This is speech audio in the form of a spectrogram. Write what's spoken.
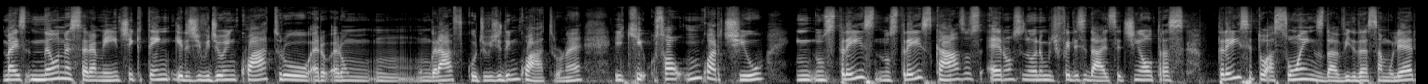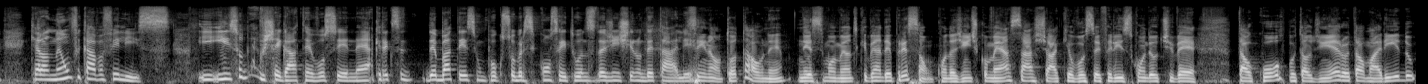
mas não necessariamente que tem. Eles dividiam em quatro, era, era um, um, um, gráfico dividido em quatro, né? E que só um quartil, em, nos, três, nos três casos, era um sinônimo de felicidade. Você tinha outras três situações da vida dessa mulher que ela não ficava feliz. E, e isso deve chegar até você, né? Eu queria que você debatesse um pouco sobre esse conceito antes da gente ir no detalhe. Sim, não, total, né? Nesse momento que vem a depressão. Quando a gente começa a achar que eu vou ser feliz quando eu tiver tal corpo, tal dinheiro, tal marido.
